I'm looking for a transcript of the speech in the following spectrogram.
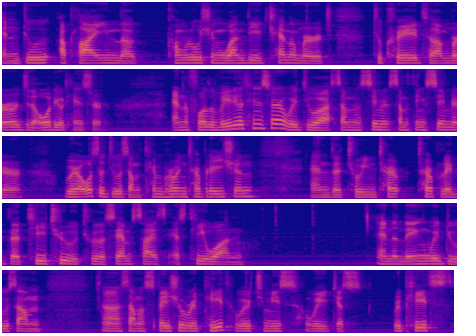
and do applying the convolution 1D channel merge to create a merged audio tensor. And for the video tensor, we do uh, some sim something similar. We also do some temporal interpolation and to inter interpolate the T2 to the same size as T1. And then we do some uh, some spatial repeat, which means we just repeats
